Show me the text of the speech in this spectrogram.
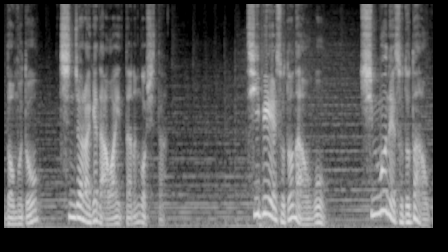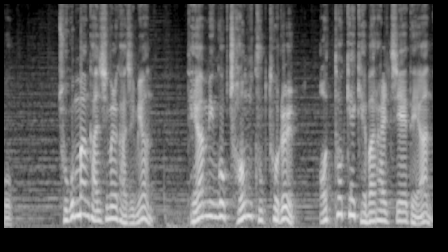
너무도 친절하게 나와 있다는 것이다. TV에서도 나오고 신문에서도 나오고 조금만 관심을 가지면 대한민국 전 국토를 어떻게 개발할지에 대한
